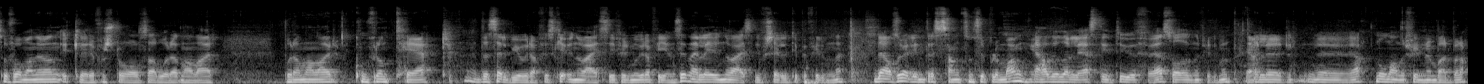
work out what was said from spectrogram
så får man jo en ytterligere forståelse av hvordan han har hvordan han har konfrontert det selvbiografiske underveis i filmografien sin. Eller underveis i de forskjellige typer filmene Det er også veldig interessant som supplement. Jeg hadde jo da lest intervjuet før jeg så denne filmen. Eller eh, ja, noen andre filmer enn Barbara.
